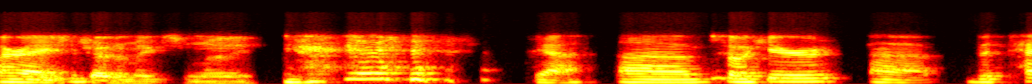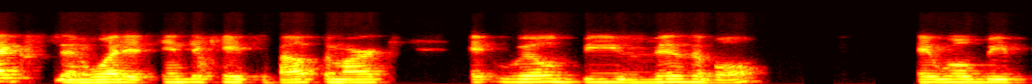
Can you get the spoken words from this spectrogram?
All right. He's trying to make some money. Yeah. Um, so here, uh, the text and what it indicates about the mark, it will be visible, it will be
